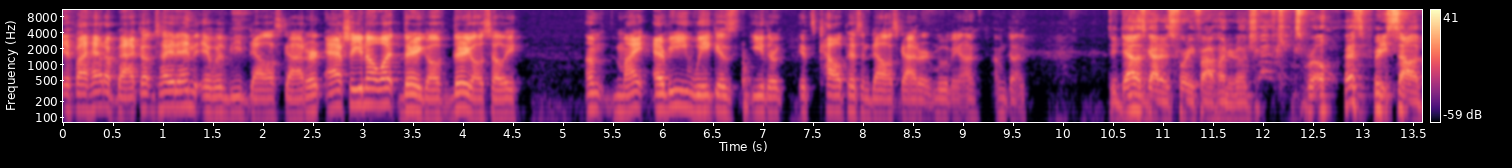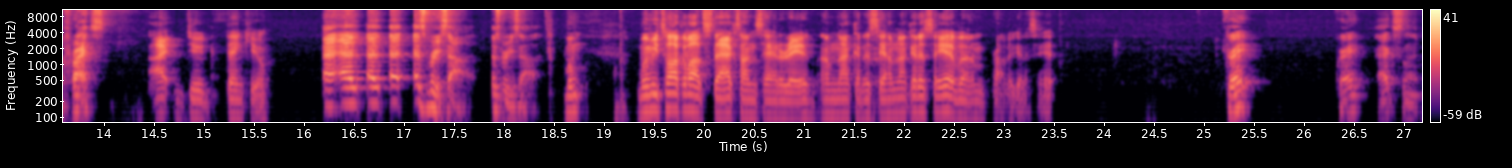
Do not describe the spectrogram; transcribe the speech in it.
if I had a backup tight end, it would be Dallas Goedert. Actually, you know what? There you go. There you go, Sully. Um, my every week is either it's Kyle Pitts and Dallas Goedert. Moving on. I'm done. Dude, Dallas Goedert is forty five hundred on DraftKings, bro. That's a pretty solid price. I, dude, thank you. Uh, uh, uh, uh, That's pretty solid. That's pretty solid. When we talk about stacks on Saturday, I'm not gonna say I'm not gonna say it, but I'm probably gonna say it. Great, great, excellent.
